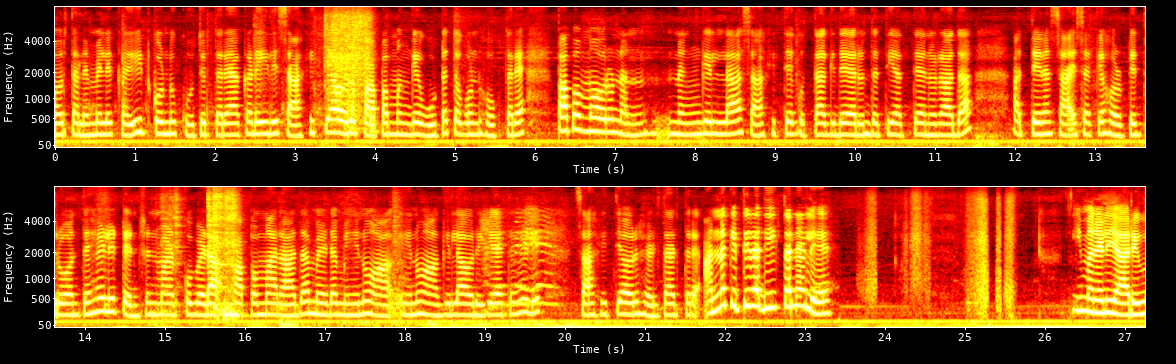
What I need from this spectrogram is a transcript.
ಅವ್ರ ತಲೆ ಮೇಲೆ ಕೈ ಇಟ್ಕೊಂಡು ಕೂತಿರ್ತಾರೆ. ಆ ಕಡೆ ಇಲ್ಲಿ ಸಾಹಿತ್ಯ ಅವರು ಪಾಪಮ್ಮಂಗೆ ಊಟ ತಗೊಂಡು ಹೋಗ್ತಾರೆ. ಪಾಪಮ್ಮ ಅವರು ನನ್ನ ನನಗೆಲ್ಲ ಸಾಹಿತ್ಯ ಗೊತ್ತಾಗಿದೆ. ಅರುಂಧತಿ ಅತ್ತೆ, ಅನುರಾಧ ಅತ್ತೆನ ಸಾಯಿಸೋಕ್ಕೆ ಹೊರಟಿದ್ರು ಅಂತ ಹೇಳಿ ಟೆನ್ಷನ್ ಮಾಡ್ಕೋಬೇಡ. ಪಾಪಮ್ಮ, ರಾಧಾ ಮೇಡಮ್ ಏನೂ ಆ, ಏನೂ ಆಗಿಲ್ಲ ಅವರಿಗೆ ಅಂತ ಹೇಳಿ ಸಾಹಿತ್ಯ ಅವರು ಹೇಳ್ತಾ ಇರ್ತಾರೆ. ಅನ್ನಕ್ಕೆ ಇಟ್ಟಿರೋದು ಈಗ ತಾನೇ ಅಲ್ಲಿ? ಈ ಮನೇಲಿ ಯಾರಿಗೂ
